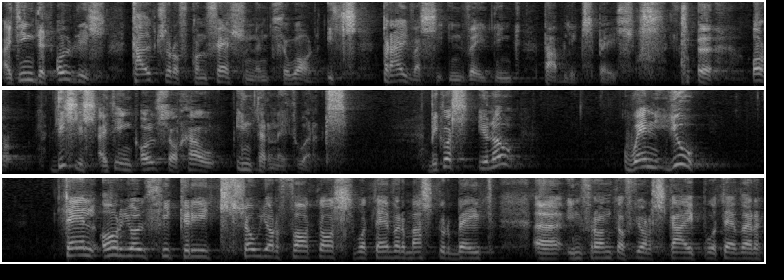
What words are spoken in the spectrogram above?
I think that all this culture of confession and so on, it's privacy invading public space. Uh, or this is, I think, also how internet works. Because, you know, when you tell all your secrets, show your photos, whatever, masturbate uh, in front of your Skype, whatever,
